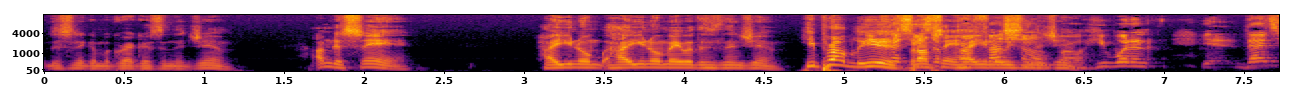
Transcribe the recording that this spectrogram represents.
this nigga McGregor's in the gym. I'm just saying. How you know how you know Mayweather's in the gym? He probably is, because but I'm saying how you know he's in the gym. Bro. He wouldn't. Yeah, that's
